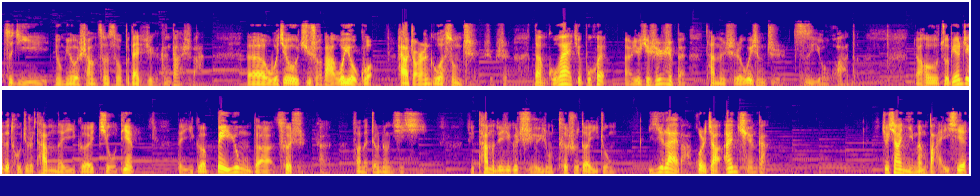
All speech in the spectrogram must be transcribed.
自己有没有上厕所不带着这个尴尬是吧？呃，我就举手吧，我有过。还要找人给我送纸，是不是？但国外就不会啊，尤其是日本，他们是卫生纸自由化的。然后左边这个图就是他们的一个酒店的一个备用的厕纸，你看放的整整齐齐，所以他们对这个纸有一种特殊的一种依赖吧，或者叫安全感。就像你们把一些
